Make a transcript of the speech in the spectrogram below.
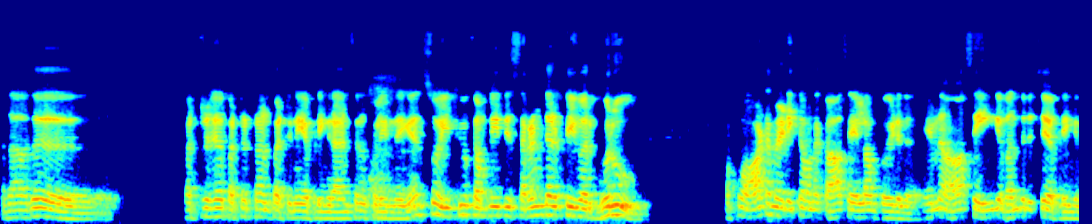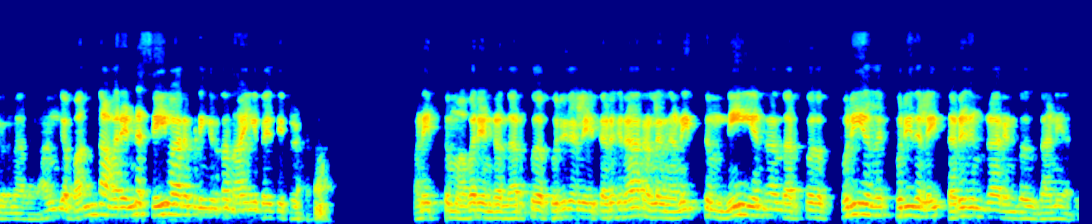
அதாவது பற்றுக பற்றுற்றான் பற்றினை அப்படிங்கிற ஆன்சர் சொல்லியிருந்தீங்க. So if you completely surrender to your guru அப்போ ஆட்டோமேட்டிக்கா உனக்கு ஆசையெல்லாம் போயிடுது. என்ன ஆசை இங்க வந்துருச்சு அப்படிங்கிறதுனால. அங்க வந்து அவர் என்ன செய்வார் அப்படிங்கிறத நான் இங்க பேசிட்டு இருக்கேன். அனைத்தும் அவர் என்ற அந்த அற்புத புரிதலை தருகிறார் அல்லது அனைத்தும் நீ என்ற அந்த அற்புத புரியலை புரிதலை தருகின்றார் என்பது தானே அது.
